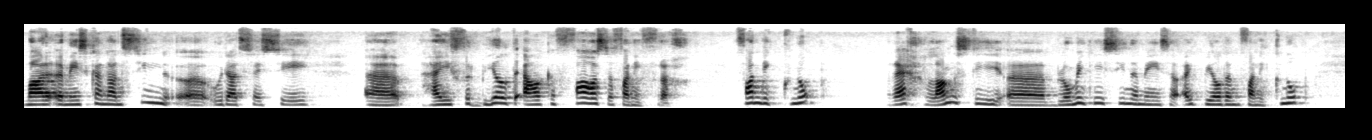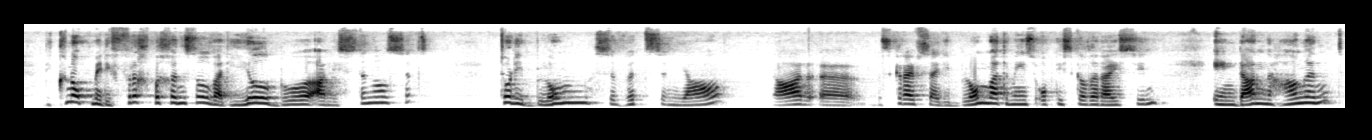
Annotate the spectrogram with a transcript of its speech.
Maar 'n mens kan dan sien uh, hoe dat sy sê uh hy verbeeld elke fase van die vrug. Van die knop reg langs die uh blommetjies sien 'n mens 'n uitbeelding van die knop. Die knop met die vrugbeginsel wat heel bo aan die stingel sit tot die blom se wit signaal. Daar uh beskryf sy die blom wat 'n mens op die skildery sien en dan hangend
